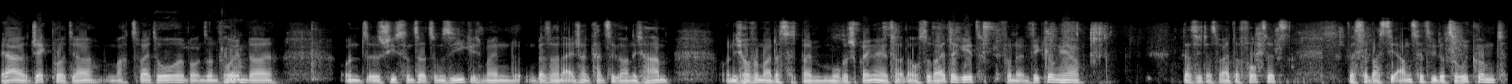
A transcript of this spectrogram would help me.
ja, Jackpot, ja, macht zwei Tore bei unseren Freunden genau. da und äh, schießt uns da zum Sieg. Ich meine, einen besseren Einstand kannst du gar nicht haben. Und ich hoffe mal, dass das beim Moritz Sprenger jetzt halt auch so weitergeht, von der Entwicklung her dass sich das weiter fortsetzt, dass Sebastian Ernst jetzt wieder zurückkommt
